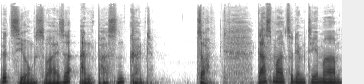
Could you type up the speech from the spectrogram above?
bzw. anpassen könnt. So, das mal zu dem Thema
